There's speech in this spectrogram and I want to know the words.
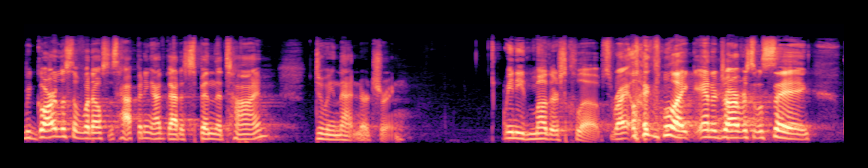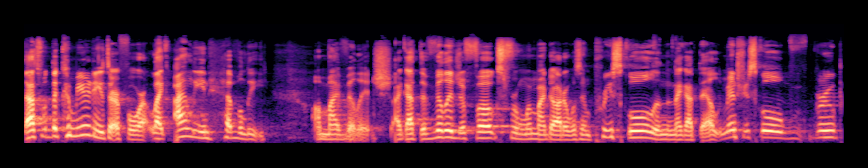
Regardless of what else is happening, I've got to spend the time doing that nurturing. We need mothers clubs, right? Like, like Anna Jarvis was saying, that's what the communities are for. Like, I lean heavily on my village. I got the village of folks from when my daughter was in preschool, and then I got the elementary school group.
